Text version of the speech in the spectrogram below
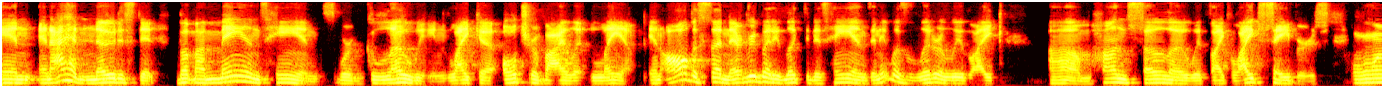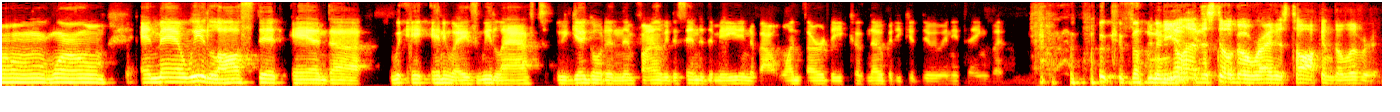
and and I hadn't noticed it, but my man's hands were glowing like an ultraviolet lamp. And all of a sudden, everybody looked at his hands, and it was literally like um, Han Solo with like lightsabers. And man, we lost it. And uh, we, anyways, we laughed, we giggled, and then finally we just ended the meeting about 1.30 because nobody could do anything but focus on the Neil had to still go write his talk and deliver it.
